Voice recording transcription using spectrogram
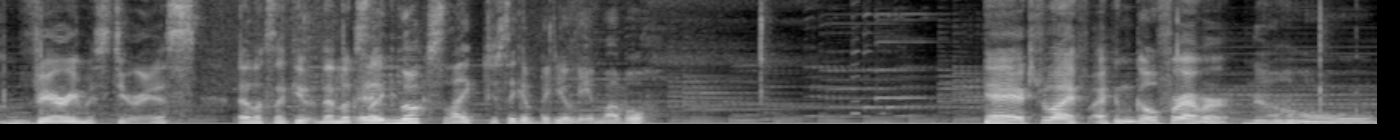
very mysterious. That looks like it. That looks It like It looks like just like a video game level. yay, extra life. I can go forever. No.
